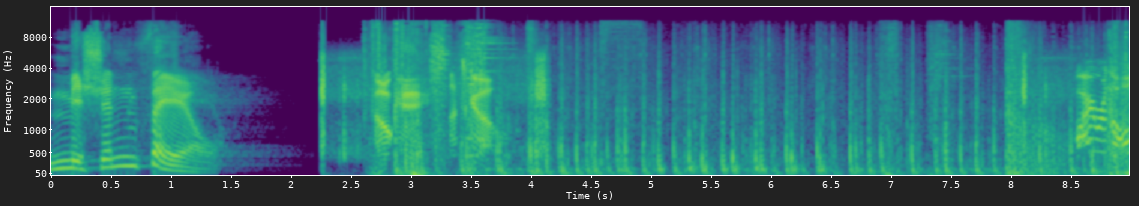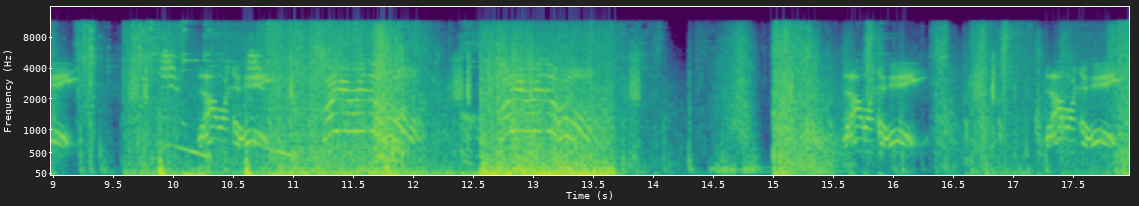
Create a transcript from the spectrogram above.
Mission fail. Okay, let's go. Fire in the hole! Fire in the hole! Fire in the hole! Fire in the hole! Fire in the hole! Fire in the hole!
